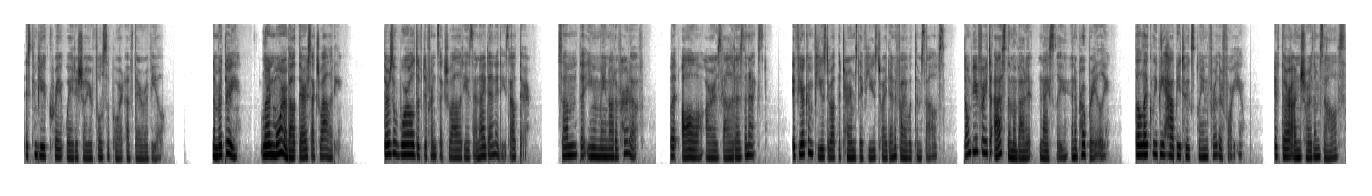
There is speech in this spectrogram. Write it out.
this can be a great way to show your full support of their reveal. Number three, learn more about their sexuality. There's a world of different sexualities and identities out there. Some that you may not have heard of, but all are as valid as the next. If you're confused about the terms they've used to identify with themselves, don't be afraid to ask them about it nicely and appropriately. They'll likely be happy to explain further for you. If they're unsure themselves,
